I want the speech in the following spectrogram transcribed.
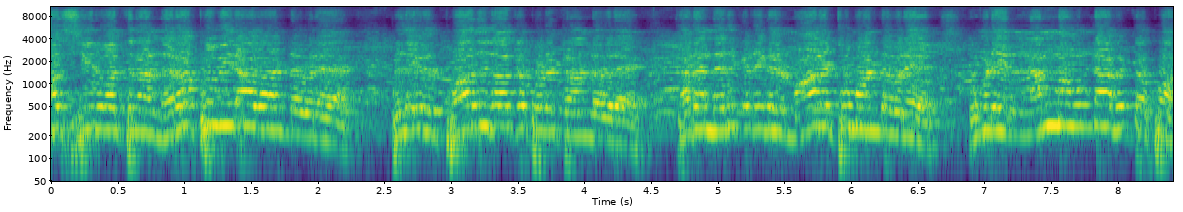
ஆசீர்வாதத்தினால் நிரப்புவீராக ஆண்டவரே. பிள்ளைகள் பாதுகாக்கப்படட்டும் ஆண்டவரே. கடன் நெருக்கடிகள் மாறட்டும் ஆண்டவரே. உம்முடைய நன்மை உண்டாகட்டப்பா.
